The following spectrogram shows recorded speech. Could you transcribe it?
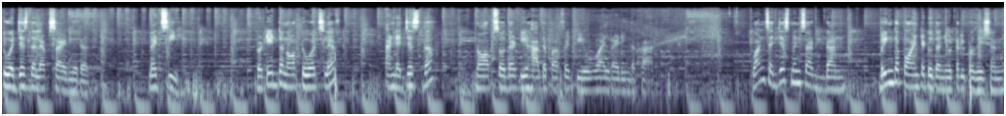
to adjust the left side mirror. Let's see. Rotate the knob towards left and adjust the knob so that you have the perfect view while riding the car. Once adjustments are done, bring the pointer to the neutral position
